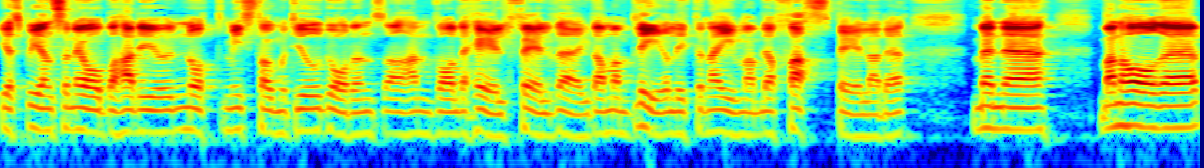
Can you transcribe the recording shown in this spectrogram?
Jesper Jensen Åberg hade ju något misstag mot Djurgården så han valde helt fel väg. Där man blir lite naiv, man blir fastspelade. Men eh, man har eh,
